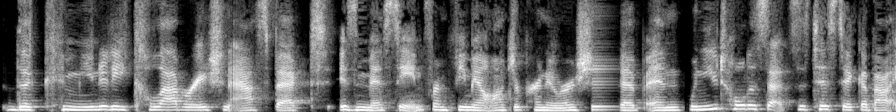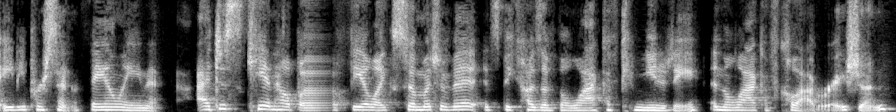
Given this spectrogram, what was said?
the community collaboration aspect is missing from female entrepreneurship. And when you told us that statistic about 80% failing, I just can't help but feel like so much of it is because of the lack of community and the lack of collaboration.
